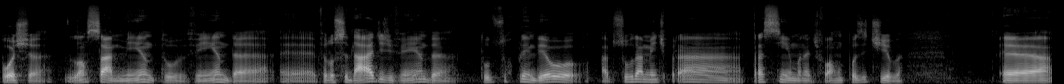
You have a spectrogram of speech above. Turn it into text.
Poxa, lançamento, venda, é, velocidade de venda, tudo surpreendeu absurdamente para cima, né? de forma positiva. É,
